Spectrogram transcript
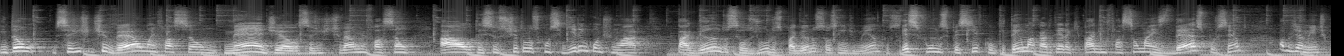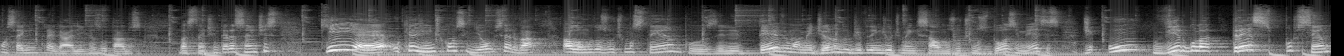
Então, se a gente tiver uma inflação média, ou se a gente tiver uma inflação alta, e se os títulos conseguirem continuar pagando seus juros, pagando seus rendimentos, esse fundo específico que tem uma carteira que paga inflação mais 10%, obviamente consegue entregar ali resultados bastante interessantes, que é o que a gente conseguiu observar ao longo dos últimos tempos. Ele teve uma mediana do dividend yield mensal nos últimos 12 meses de 1,3%,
